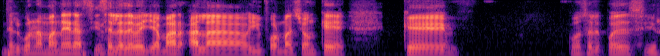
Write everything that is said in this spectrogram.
de alguna manera sí se le debe llamar a la información que, que ¿cómo se le puede decir?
